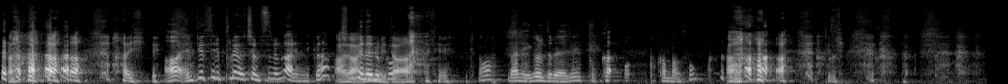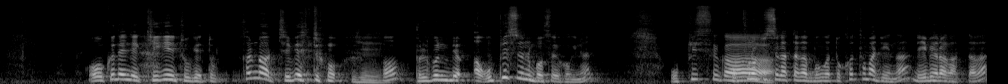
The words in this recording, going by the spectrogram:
아, 예. 아 MP3 플레이어처럼 쓰는 거 아닙니까? 아, 충전해놓고? 아닙니다. 어? 나는 이걸 들어야지. 북한, 어, 북한 방송? 어, 근데 이제 기계 두 개 또, 설마 집에 또, 예. 어? 붉은별, 아, 오피스는 뭐 써요, 거기는? 오피스가 OpenOffice 갔다가 뭔가 또 customizing 했나? Libre 갔다가?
